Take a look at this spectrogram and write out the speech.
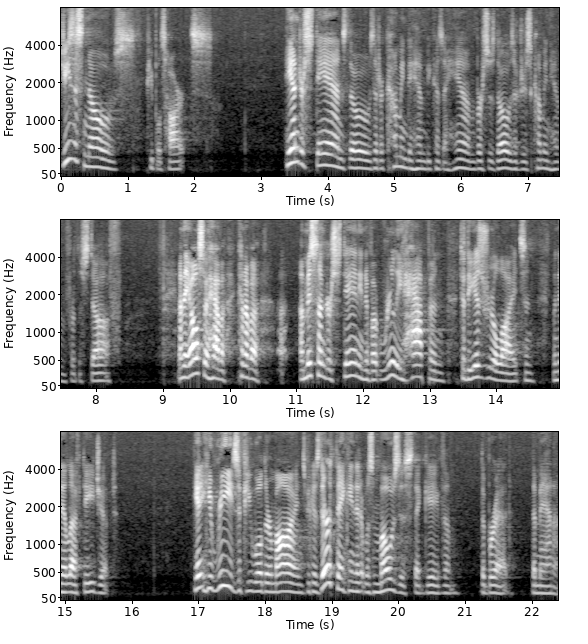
Jesus knows people's hearts. He understands those that are coming to him because of him versus those that are just coming to him for the stuff. And they also have a kind of a, a misunderstanding of what really happened to the Israelites and when they left Egypt. He, he reads, if you will, their minds because they're thinking that it was Moses that gave them the bread, the manna.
